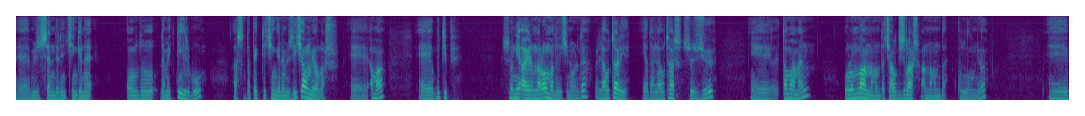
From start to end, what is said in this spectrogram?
e, müzisyenlerin çingene olduğu demek değil bu. Aslında pek de çingene müziği çalmıyorlar. E, ama e, bu tip suni ayrımlar olmadığı için orada lautari ya da lautar sözcüğü e, tamamen olumlu anlamında, çalgıcılar anlamında kullanılıyor. E,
